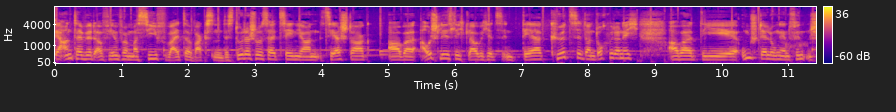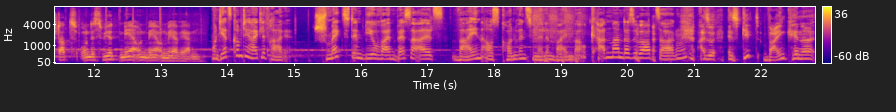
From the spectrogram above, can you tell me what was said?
Der Anteil wird auf jeden Fall massiv weiter wachsen. Das tut er schon seit zehn Jahren sehr stark, aber ausschließlich glaube ich jetzt in der Kürze dann doch wieder nicht. Aber die Umstellungen finden statt und es wird mehr und mehr und mehr werden. Und jetzt kommt die heikle Frage. Schmeckt denn Biowein besser als Wein aus konventionellem Weinbau? Kann man das überhaupt sagen? Also es gibt Weinkenner,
